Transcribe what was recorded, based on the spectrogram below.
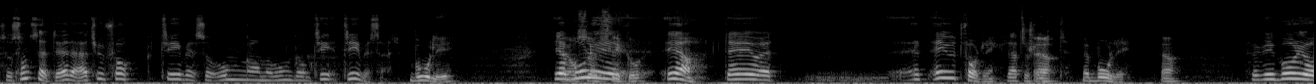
Så sånn sett er det. Jeg tror folk trives, og ungene og ungdom trives her. Bolig? Ja, Det bolig. Ja, det er jo et, et, en utfordring, rett og slett, med bolig. Ja. For vi bor jo,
